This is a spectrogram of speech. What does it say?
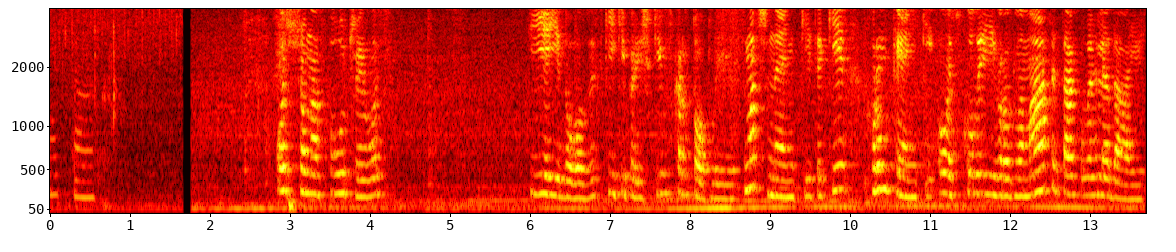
Ось так. Ось що в нас вийшло з цієї дози, скільки пиріжків з картоплею. Смачненькі, такі хрумкенькі. Ось коли їх розламати, так виглядають.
